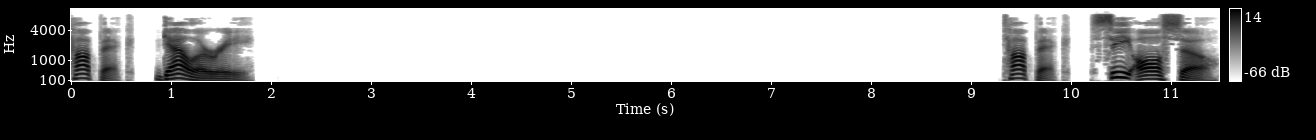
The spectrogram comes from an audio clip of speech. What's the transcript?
Topic Gallery. Topic See also.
